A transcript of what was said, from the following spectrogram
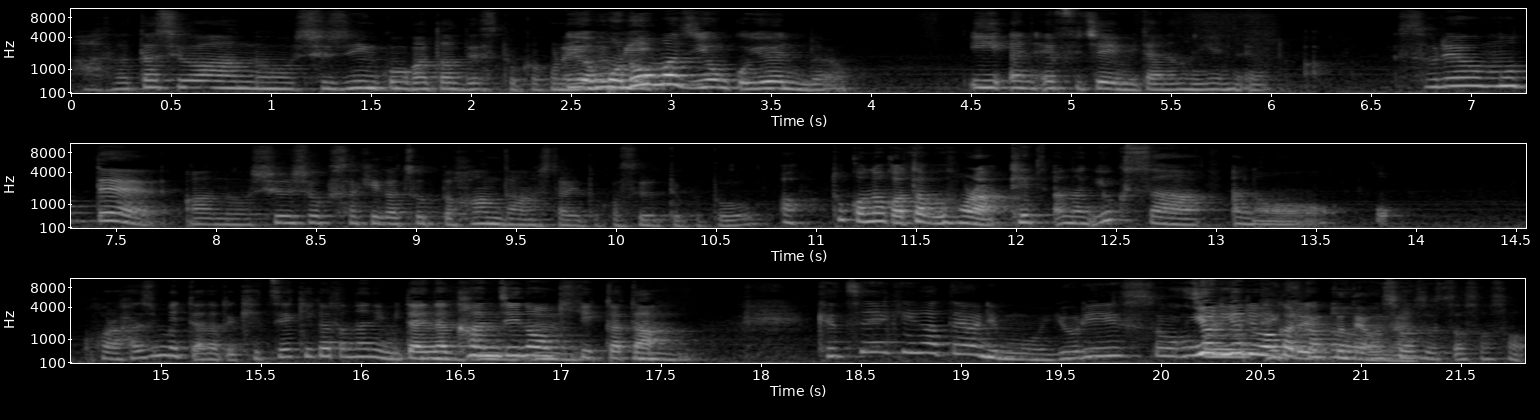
あ私はあの主人公型ですとかこれいやもうローマ字4個言えんだよ。ENFJ みたいなの言えんのよ。それを持ってあの就職先がちょっと判断したりとかするってこと？あとかなんか多分ほらけあのよくさあのおほら初めて会った時血液型何みたいな感じの聞き方、うんうんうん血液型よりもより一層よりより分かる。うんそうそうそうそう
